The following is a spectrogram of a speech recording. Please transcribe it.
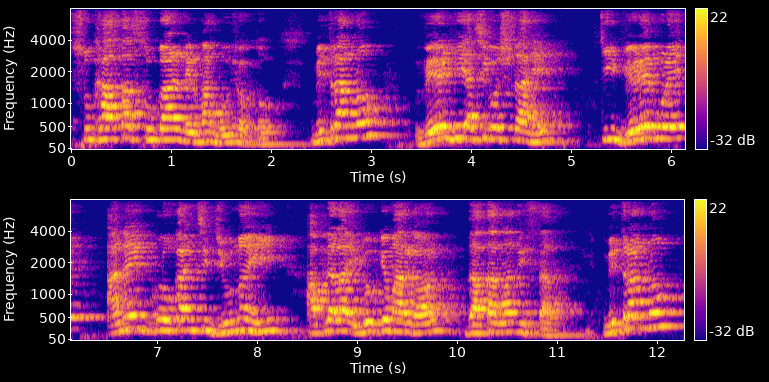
सुखाचा सुकाळ निर्माण होऊ शकतो. मित्रांनो वेळ ही अशी गोष्ट आहे की वेळेमुळे अनेक लोकांची जीवनही आपल्याला योग्य मार्गावर जाताना दिसतात. मित्रांनो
